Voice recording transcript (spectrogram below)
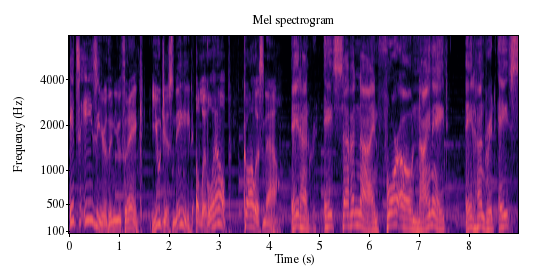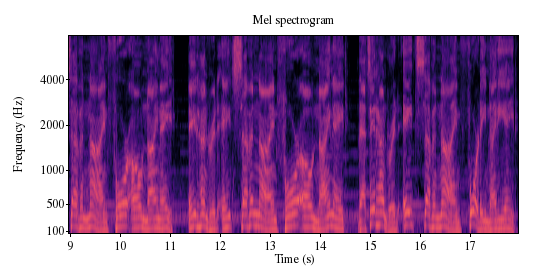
It's easier than you think. You just need a little help. Call us now. 800 879 4098. 800 879 4098. 800 879 4098. That's 800 879 4098.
